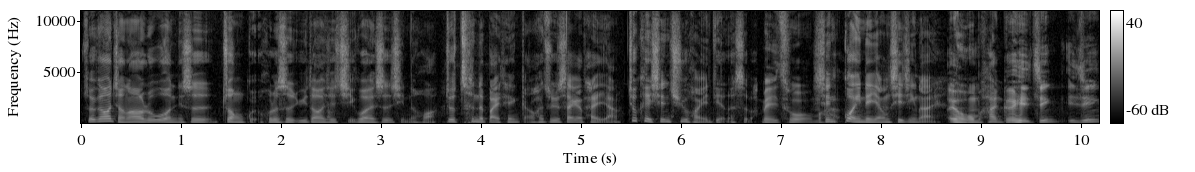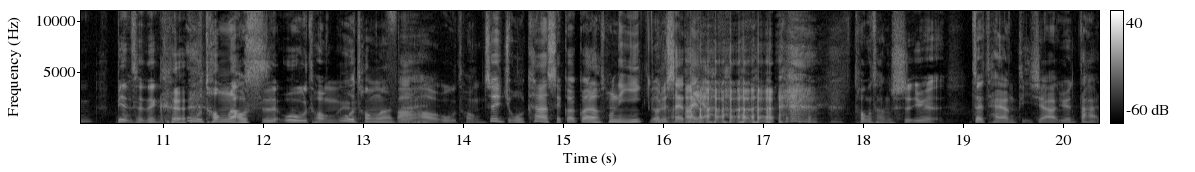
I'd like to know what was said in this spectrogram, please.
所以刚刚讲到，如果你是撞鬼或者是遇到一些奇怪的事情的话，就趁着白天赶快出去晒个太阳，就可以先趋缓一点了，是吧？没错，我们先灌一点阳气进来，哎呦，我们汉哥已经已经变成那个悟通了老，师悟通了，悟通了，法。号悟通。所以我看到谁怪怪的，我说你我就晒太阳。通常是因为在太阳底下，因为大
